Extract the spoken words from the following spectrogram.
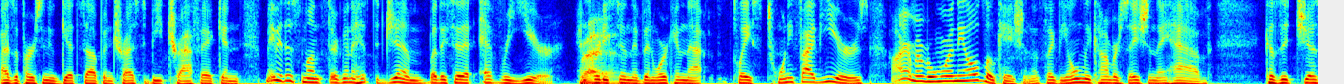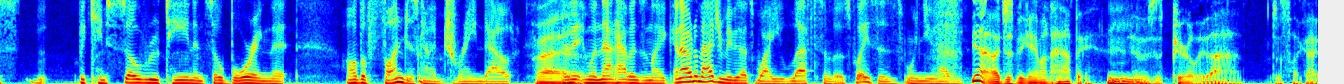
as a person who gets up and tries to beat traffic, and maybe this month they're going to hit the gym, but they say that every year. And pretty soon they've been working that place 25 years. I remember when we were in the old location. That's like the only conversation they have because it just became so routine and so boring that all the fun just kind of drained out. Right. And it, when that happens, and like, and I would imagine maybe that's why you left some of those places when you had. Yeah, I just became unhappy. Mm-hmm. It was just purely that. Just like I,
